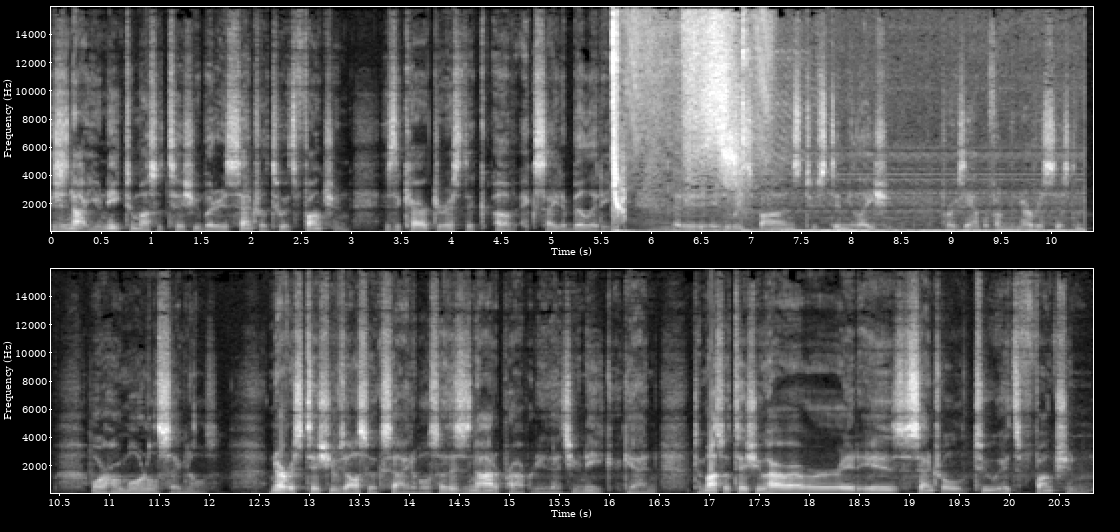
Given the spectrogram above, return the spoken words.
which is not unique to muscle tissue, but it is central to its function, is the characteristic of excitability. That it, it responds to stimulation, for example, from the nervous system or hormonal signals. Nervous tissue is also excitable, so this is not a property that's unique, again, to muscle tissue. However, it is central to its function.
